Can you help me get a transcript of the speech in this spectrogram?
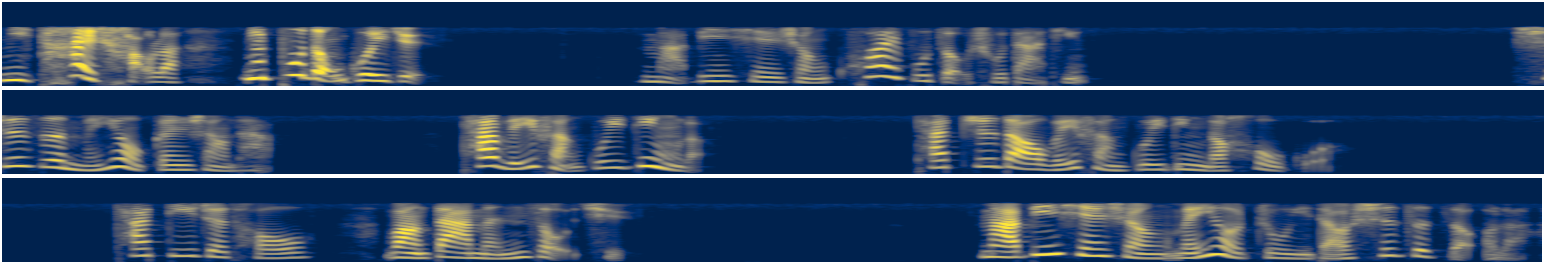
你太吵了，你不懂规矩。”马彬先生快步走出大厅。狮子没有跟上他，他违反规定了。他知道违反规定的后果。他低着头。往大门走去。马斌先生没有注意到狮子走了。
